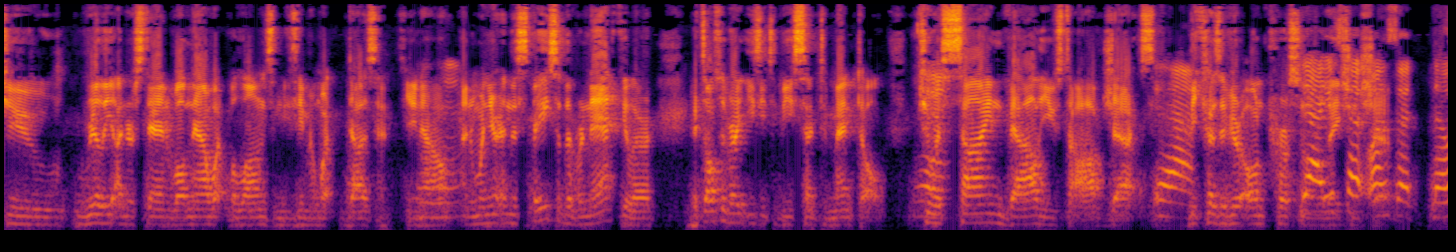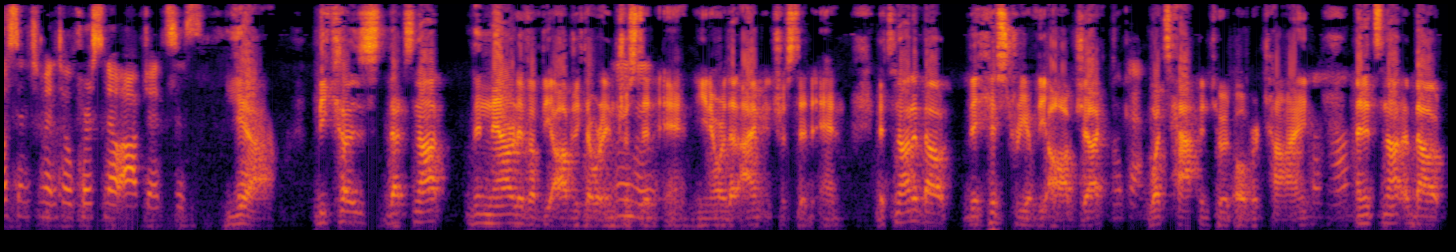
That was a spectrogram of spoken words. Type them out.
to really understand well now what belongs in the museum and what doesn't you know Mhm. and when you're in the space of the vernacular it's also very easy to be sentimental to assign values to objects Yeah. because of your own personal Yeah, you said relationship once that no sentimental personal objects is. yeah because that's not the narrative of the object that we're interested Mm-hmm. in you know or that i'm interested in it's not about the history of the object Okay. what's happened to it over time Uh-huh. and it's not about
